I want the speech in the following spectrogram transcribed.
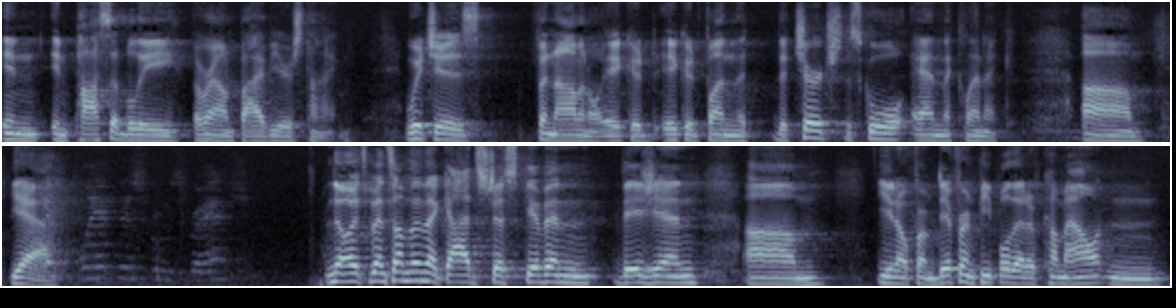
in, in possibly around five years time which is phenomenal. It could it could fund the, the church the school and the clinic. Um, yeah. No it's been something that god's just given vision um, you know from different people that have come out and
